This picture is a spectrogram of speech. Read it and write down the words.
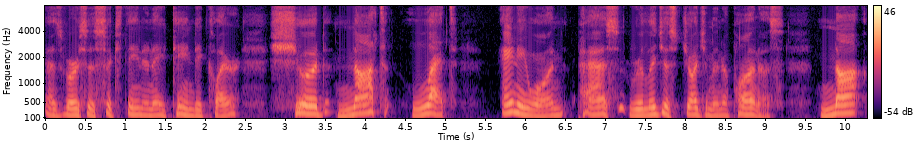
as verses 16 and 18 declare, should not let anyone pass religious judgment upon us, not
